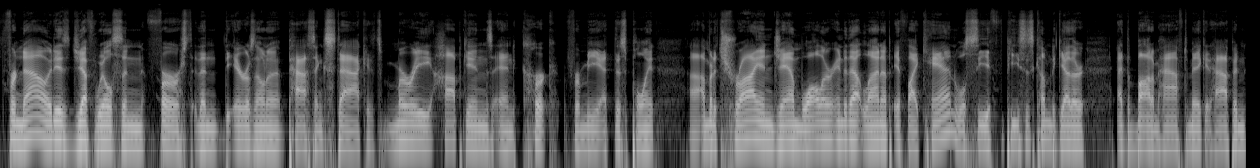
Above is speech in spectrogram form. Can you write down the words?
For now, it is Jeff Wilson first, then the Arizona passing stack. It's Murray, Hopkins, and Kirk for me at this point. Uh, I'm going to try and jam Waller into that lineup if I can. We'll see if the pieces come together at the bottom half to make it happen.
